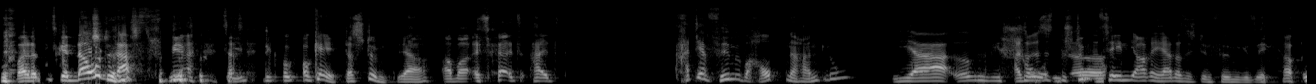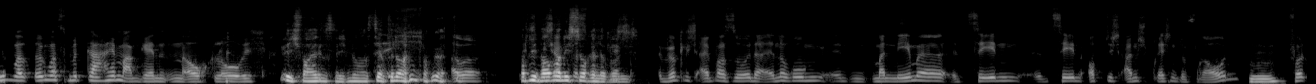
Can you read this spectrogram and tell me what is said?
Weil das ist genau Stimmt. das Spiel. Ja, das, okay, das stimmt, ja. Aber es halt, halt. Hat der Film überhaupt eine Handlung? Ja, irgendwie schon. Also es ist bestimmt äh, zehn Jahre her, dass ich den Film gesehen habe. irgendwas, irgendwas mit Geheimagenten auch, glaube ich. Ich weiß es nicht mehr, was der für eine Handlung hat. Aber Glaube, die war aber nicht so das wirklich- relevant. Wirklich einfach so in Erinnerung, in- man nehme zehn, zehn optisch ansprechende Frauen Mhm. von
